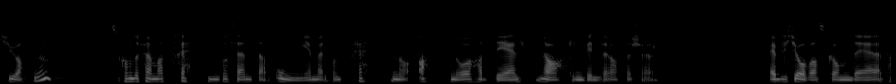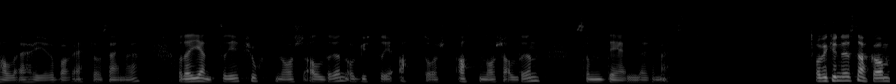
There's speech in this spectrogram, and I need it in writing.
2018 så kom det frem at 13% av unge mellom 13 og 18 år har delt nakenbilder av seg sjøl. Jeg blir ikke overraska om det tallet er høyere bare ett år senere. Og det er jenter i 14-årsalderen og gutter i 18-årsalderen som deler mest. Og Vi kunne snakke om,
